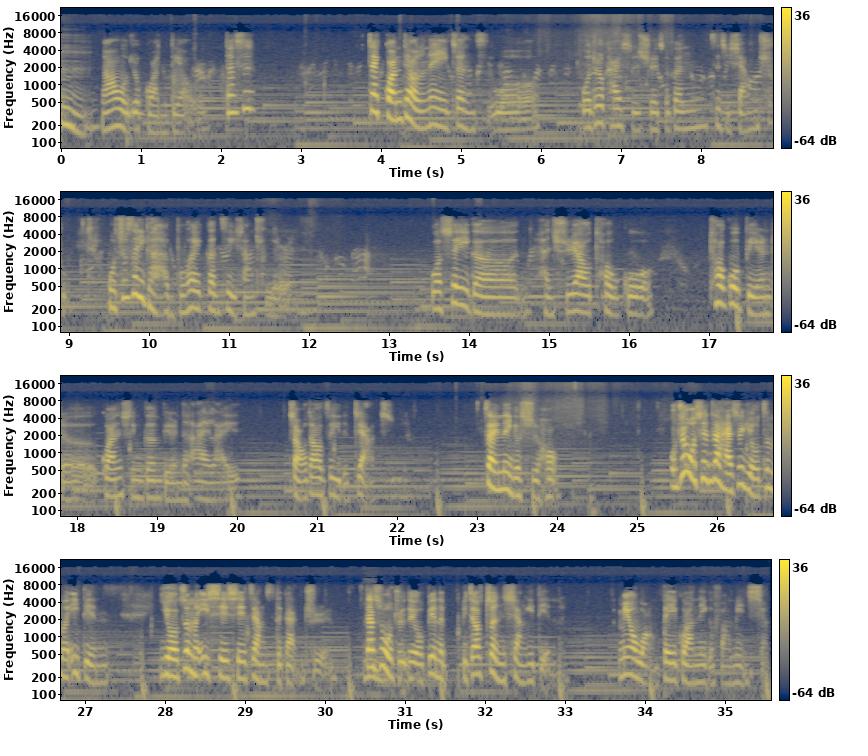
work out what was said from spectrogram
嗯，然后我就关掉了。但是在关掉的那一阵子，我我就开始学着跟自己相处。我就是一个很不会跟自己相处的人，我是一个很需要透过透过别人的关心跟别人的爱来找到自己的价值。在那个时候，我觉得我现在还是有这么一点，有这么一些些这样子的感觉，但是我觉得有变得比较正向一点了，没有往悲观那个方面想。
